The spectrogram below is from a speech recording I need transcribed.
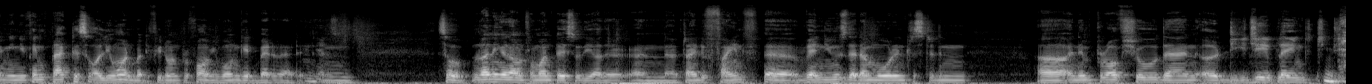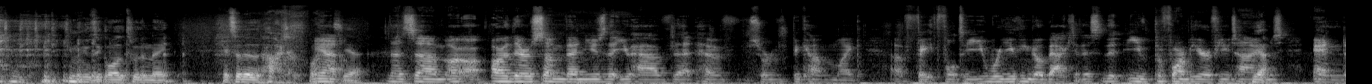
I mean, you can practice all you want, but if you don't perform, you won't get better at it. Yes. And so, running around from one place to the other and uh, trying to find uh, venues that are more interested in uh, an improv show than a DJ playing music all through the night, it's a little hard us. Yeah. Yeah. That's um. Are, are- there some venues that you have that have sort of become like uh, faithful to you, where you can go back to this? That you've performed here a few times, and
